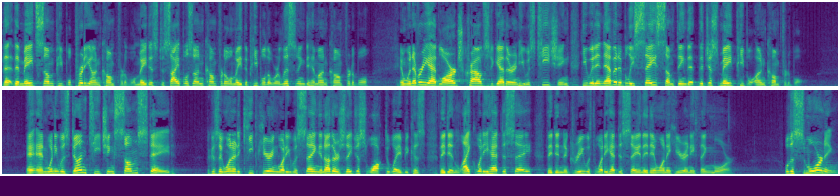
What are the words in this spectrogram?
that, that made some people pretty uncomfortable, made his disciples uncomfortable, made the people that were listening to him uncomfortable. And whenever he had large crowds together and he was teaching, he would inevitably say something that, that just made people uncomfortable. And, and when he was done teaching, some stayed because they wanted to keep hearing what he was saying, and others, they just walked away because they didn't like what he had to say, they didn't agree with what he had to say, and they didn't want to hear anything more. Well, this morning,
